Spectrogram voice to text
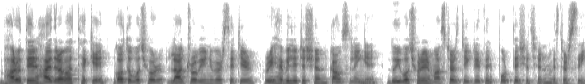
ভারতের হায়দ্রাবাদ থেকে গত বছর লাট্রোব ইউনিভার্সিটির রিহ্যাবিলিটেশন কাউন্সেলিংয়ে দুই বছরের মাস্টার্স ডিগ্রিতে পড়তে এসেছেন মিস্টার সিং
